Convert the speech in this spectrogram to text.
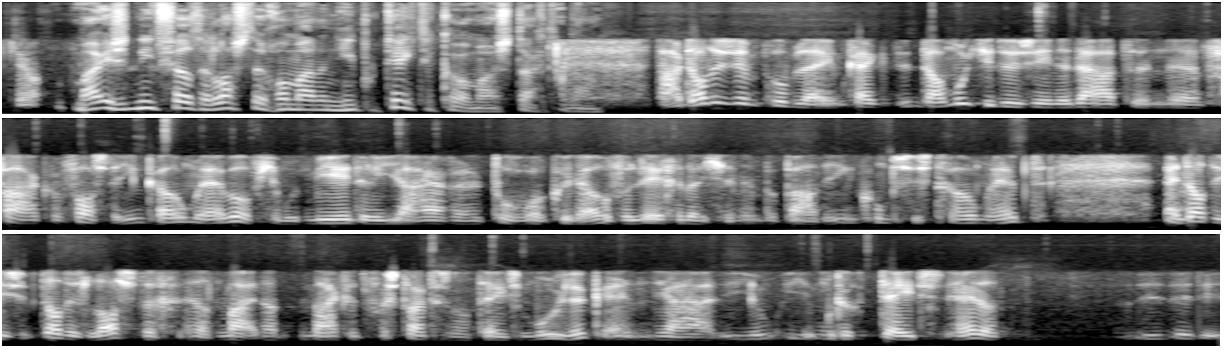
ja. Maar is het niet veel te lastig om aan een hypotheek te komen als starter dan? Nou, dat is een probleem. Kijk, dan moet je dus inderdaad een, uh, vaak een vast inkomen hebben. Of je moet meerdere jaren toch wel kunnen overleggen dat je een bepaalde inkomstenstroom hebt. En dat is, dat is lastig. En dat, ma dat maakt het voor starters nog steeds moeilijk. En ja, je, je moet ook steeds... Hè, dat,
